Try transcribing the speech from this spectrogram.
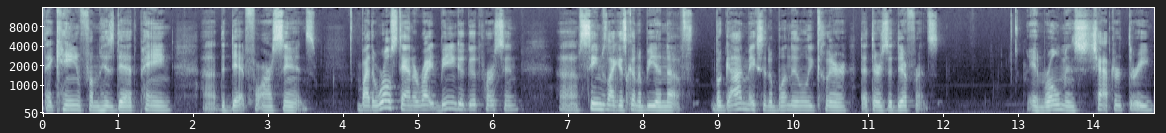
that came from his death, paying uh, the debt for our sins. By the world standard, right, being a good person uh, seems like it's going to be enough. But God makes it abundantly clear that there's a difference. In Romans chapter 3,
